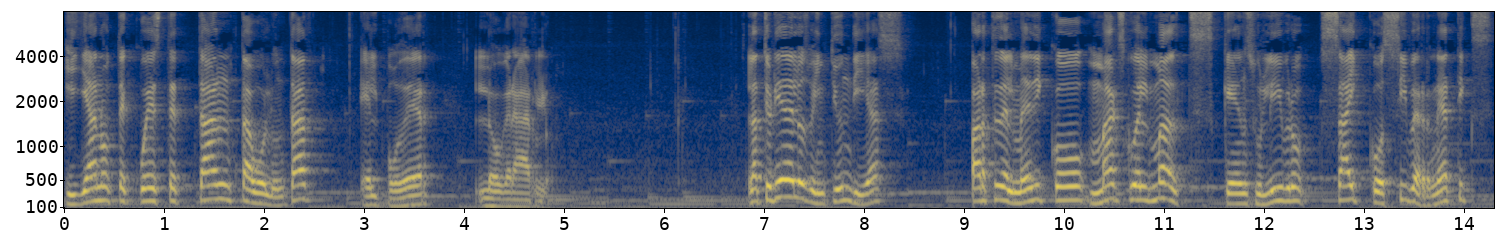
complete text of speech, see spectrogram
y ya no te cueste tanta voluntad el poder lograrlo. La teoría de los 21 días parte del médico Maxwell Maltz, que en su libro Psycho-Cybernetics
